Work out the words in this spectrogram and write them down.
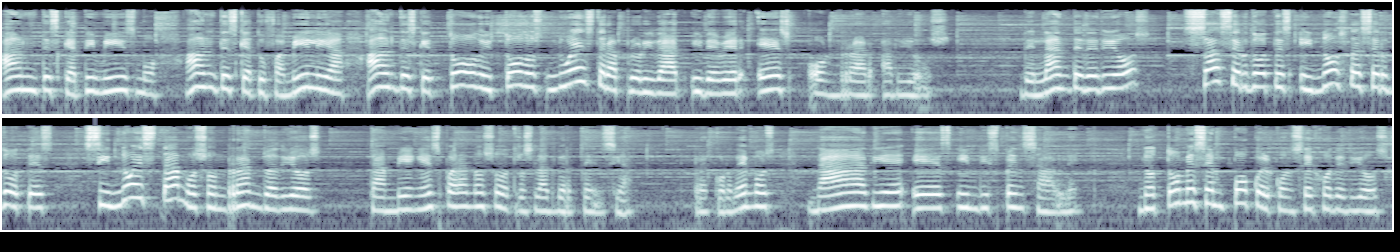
antes que a ti mismo, antes que a tu familia, antes que todo y todos, nuestra prioridad y deber es honrar a Dios. delante de Dios, sacerdotes y no sacerdotes, si no estamos honrando a Dios, también es para nosotros la advertencia. Recordemos, nadie es indispensable. No tomes en poco el consejo de Dios.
